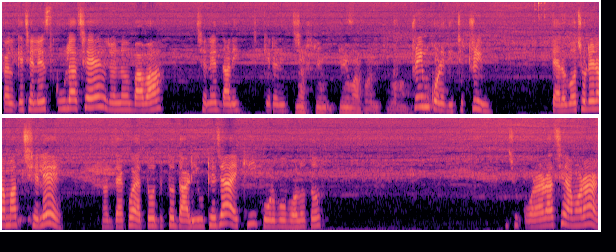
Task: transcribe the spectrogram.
কালকে ছেলের স্কুল আছে জন্য বাবা ছেলের দাড়ি কেটে দিচ্ছে। ট্রিম করে দিচ্ছে ট্রিম তেরো বছরের আমার ছেলে আর দেখো এত তো দাড়ি উঠে যায় কি করব বলো তো? কিছু করার আছে আমার আর?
